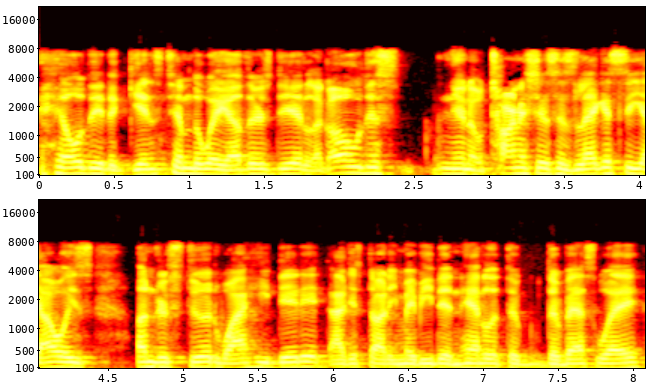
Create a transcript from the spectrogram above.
held it against him the way others did. Like, oh, this you know tarnishes his legacy. I always understood why he did it. I just thought he maybe he didn't handle it the, the best way.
